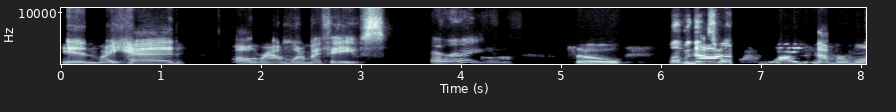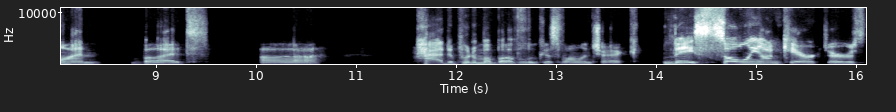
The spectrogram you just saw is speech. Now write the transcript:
in my head. All around, one of my faves. All right. Uh, so Love a good not swim. quite number one, but uh had to put him above Lucas Wolenczak based solely on characters.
